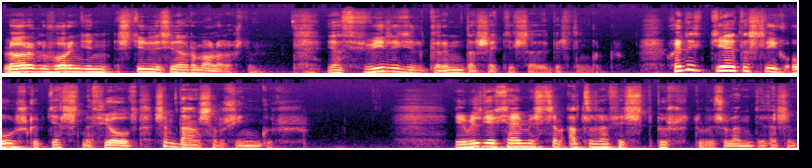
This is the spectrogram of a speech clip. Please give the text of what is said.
Lögreglufóringin stýrði síðan frá málavöxtum. Já því líkir grimdarsekkir, saði byrtingun. Hvernig geta slík ósköp gerst með þjóð sem dansar og syngur? Ég vildi að kæmist sem allra fyrst burt úr þessu landi þar sem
